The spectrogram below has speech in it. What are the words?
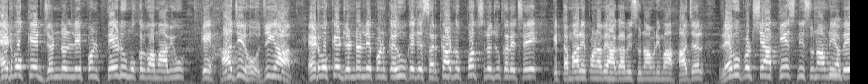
એડવોકેટ જનરલને પણ તેડું મોકલવામાં આવ્યું કે હાજર હો. જી હા એડવોકેટ જનરલને પણ કહ્યું કે જે સરકારનો પક્ષ રજૂ કરે છે કે તમારે પણ હવે આગામી સુનાવણીમાં હાજર રહેવું પડશે. આ કેસની સુનાવણી હવે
